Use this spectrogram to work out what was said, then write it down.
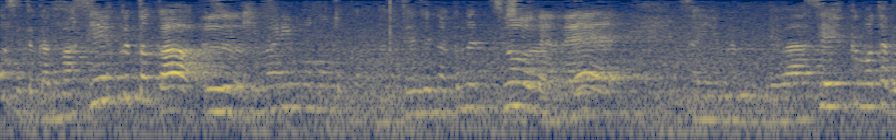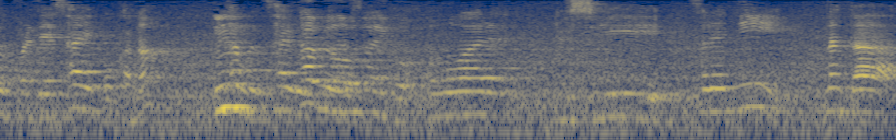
校生とか、まあ、制服とか、うん。そういう決まり物とかなんか全然なくなってしそうのでだね。そういう部分では制服も多分これで最後かな、うん。多分最後多分と最後。思われるしそれになんか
